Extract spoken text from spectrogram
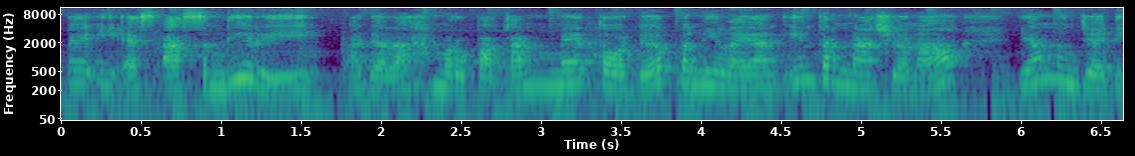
PISA sendiri adalah merupakan metode penilaian internasional yang menjadi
